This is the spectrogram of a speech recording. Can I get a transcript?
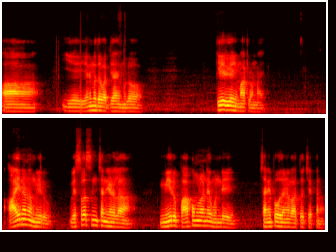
ఆ, ఎనిమిదవ అధ్యాయంలో క్లియర్గా ఈ మాటలు ఉన్నాయి ఆయనను మీరు విశ్వసించని ఎడల మీరు పాపంలోనే ఉండి చనిపోదని వారితో చెప్పాను.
